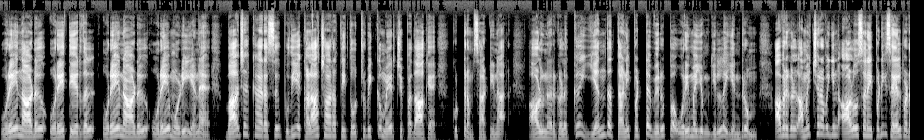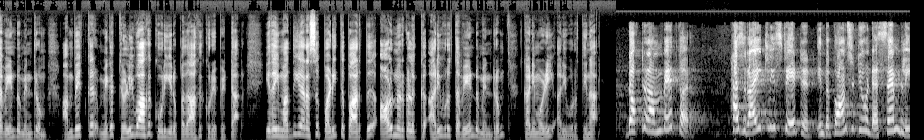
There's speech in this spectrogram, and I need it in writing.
ஒரே நாடு ஒரே தேர்தல் ஒரே நாடு ஒரே மொழி என பாஜக அரசு புதிய கலாச்சாரத்தை தோற்றுவிக்க முயற்சிப்பதாக குற்றம் சாட்டினார். ஆளுநர்களுக்கு எந்த தனிப்பட்ட விருப்ப உரிமையும் இல்லை என்றும் அவர்கள் அமைச்சரவையின் ஆலோசனைப்படி செயல்பட வேண்டும் என்றும் அம்பேத்கர் மிக தெளிவாக கூறியிருப்பதாக குறிப்பிட்டார். இதை மத்திய அரசு படித்து பார்த்து ஆளுநர்களுக்கு அறிவுறுத்த வேண்டும் என்றும் கனிமொழி அறிவுறுத்தினார் Dr. Ambedkar has rightly stated in the Constituent Assembly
